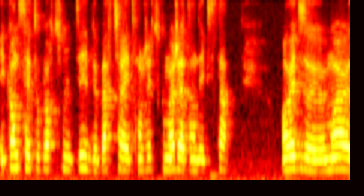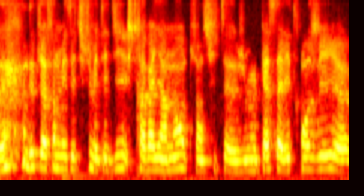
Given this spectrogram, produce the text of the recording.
et quand cette opportunité de partir à l'étranger, parce que moi j'attendais que ça. En fait, euh, moi, depuis la fin de mes études, je m'étais dit, je travaille un an, puis ensuite euh, je me casse à l'étranger.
